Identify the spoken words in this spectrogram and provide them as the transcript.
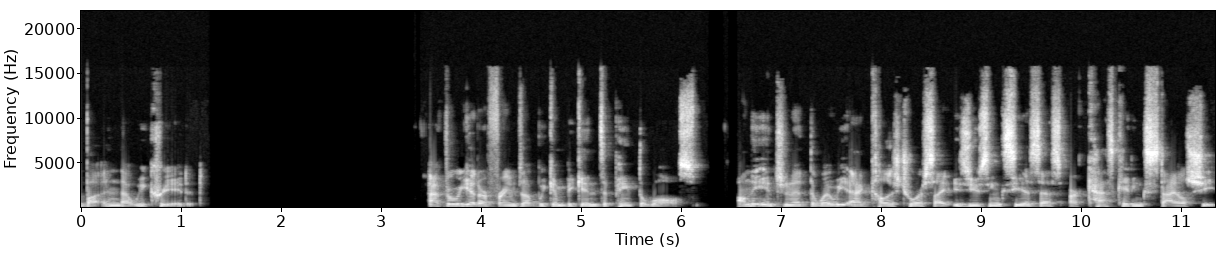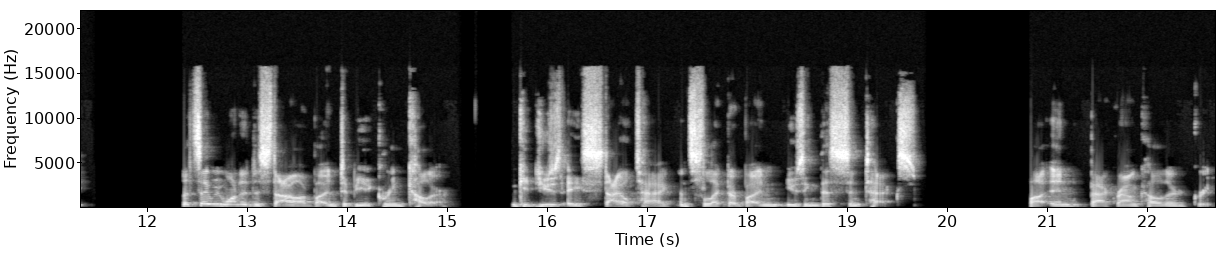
the button that we created. After we get our frames up, we can begin to paint the walls. On the internet, the way we add colors to our site is using CSS, our cascading style sheet. Let's say we wanted to style our button to be a green color. We could use a style tag and select our button using this syntax. Button, background color, green.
